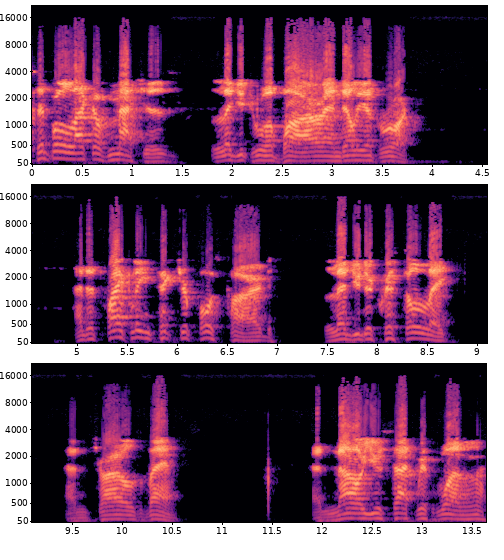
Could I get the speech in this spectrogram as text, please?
A simple lack of matches led you to a bar and Elliot Rourke. And a trifling picture postcard led you to Crystal Lake and Charles Vance. And now you sat with one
